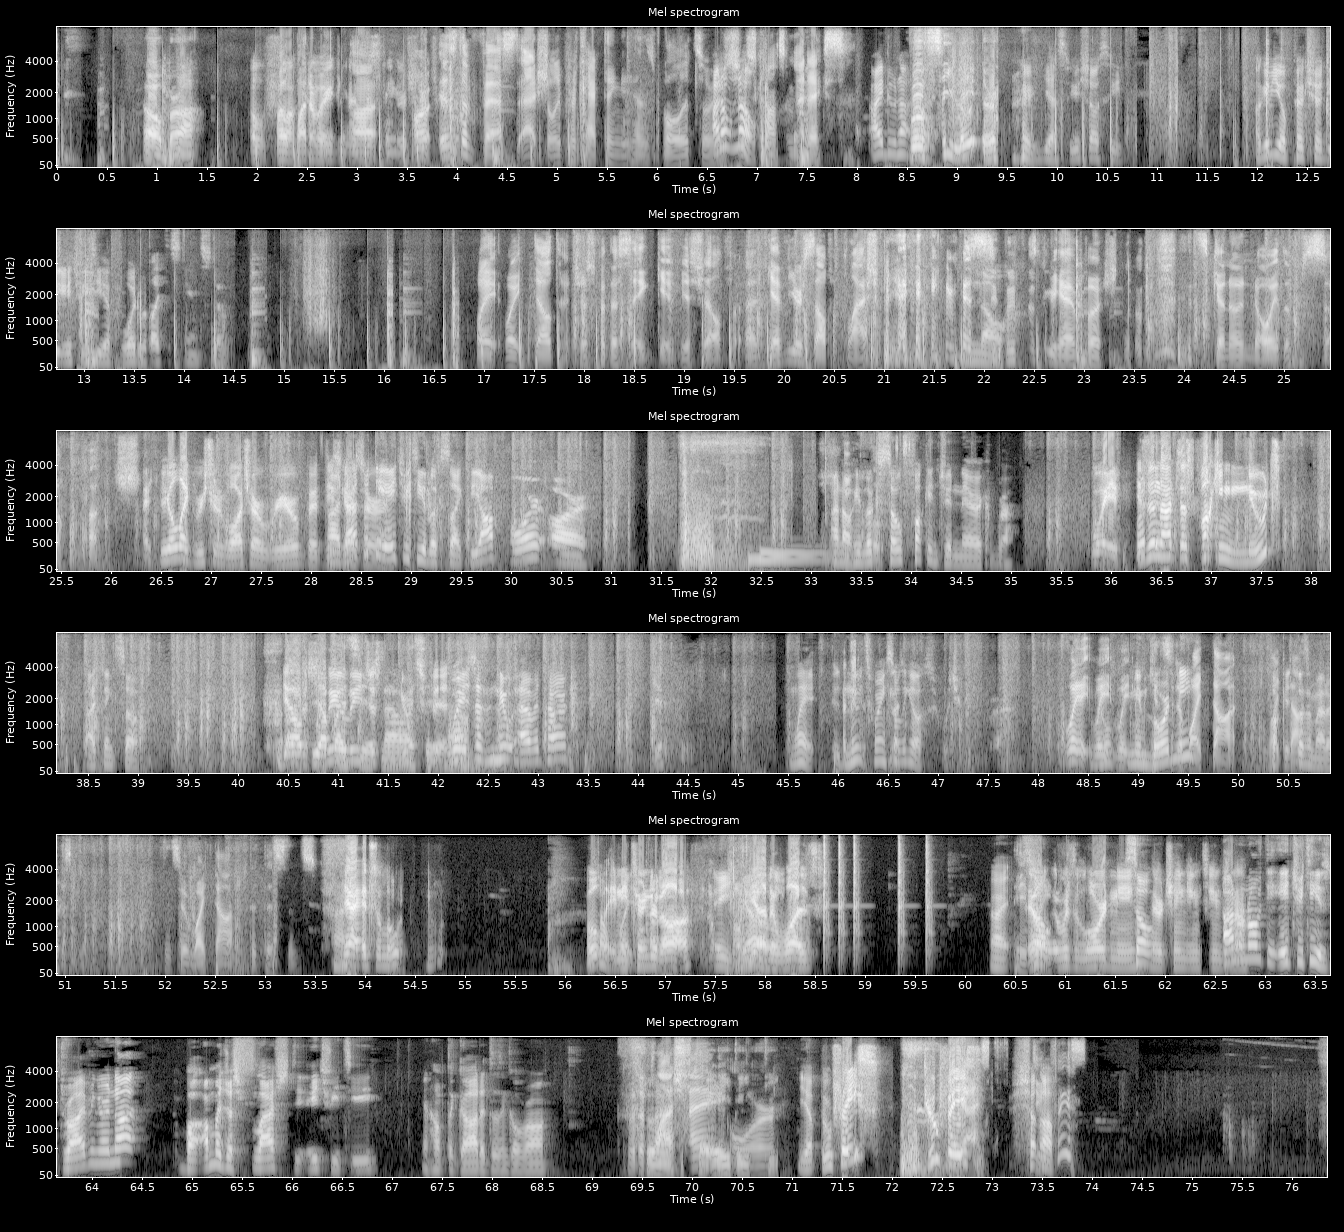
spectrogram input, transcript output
Oh, bruh. Oh fuck! by the way, uh, Or is the vest actually protecting against bullets, or I don't is it just know. cosmetics? I do not. We'll see later. yes, we shall see. I'll give you a picture of the HVT if Wood would like to stand still. Wait, wait, Delta. Just for the sake, give yourself, uh, give yourself a flashbang as No. soon as we ambush them. It's gonna annoy them so much. I feel like we should watch our rear, but these Alright, guys that's what the HVT looks like. The OPFOR are. I know, he looks so fucking generic, bro. Wait, What isn't the- that just fucking Newt? I think so. Yeah, Yup, it's I see it just now, I see it fit. now. Wait, it's just new avatar? Yeah. Wait, is That's- Newt's wearing that's- something else? Which, Wait, wait, You wait. mean you can Lord see the Me? white dot. Fuck White it, dot doesn't matter. the distance. You can see a white dot in the distance. Yeah, it's a Lord. Oh, no and he turned dot. it off. Hey, Oh, yeah, there was. Hey, Alright, So so it was Lord Knee. so- They're changing teams I don't know if the HVT is driving or not, but I'm gonna just flash the HVT and hope to God it doesn't go wrong. With a Flash the flashbang, or Yep. Two Face. Two Face. Yes, Shut up.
